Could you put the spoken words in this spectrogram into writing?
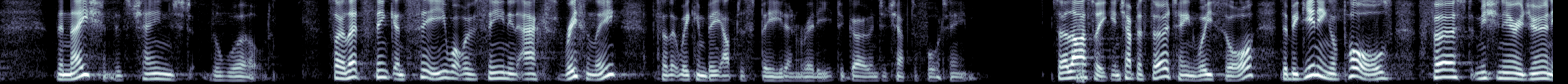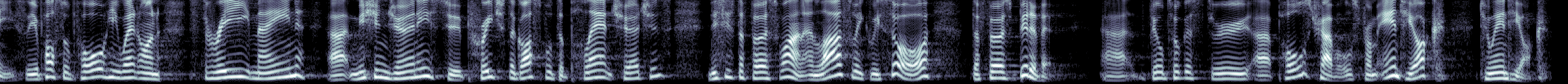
the nations, it's changed the world. So let's think and see what we've seen in Acts recently so that we can be up to speed and ready to go into chapter 14. So, last week in chapter 13, we saw the beginning of Paul's first missionary journey. So, the Apostle Paul, he went on three main uh, mission journeys to preach the gospel, to plant churches. This is the first one. And last week we saw the first bit of it. Uh, Phil took us through uh, Paul's travels from Antioch to Antioch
